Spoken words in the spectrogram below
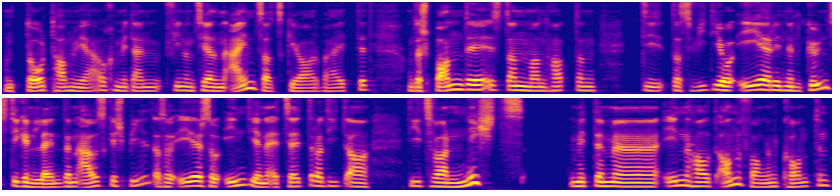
und dort haben wir auch mit einem finanziellen Einsatz gearbeitet und das Spannende ist dann, man hat dann die, das Video eher in den günstigen Ländern ausgespielt, also eher so Indien etc., die da, die zwar nichts mit dem äh, Inhalt anfangen konnten,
